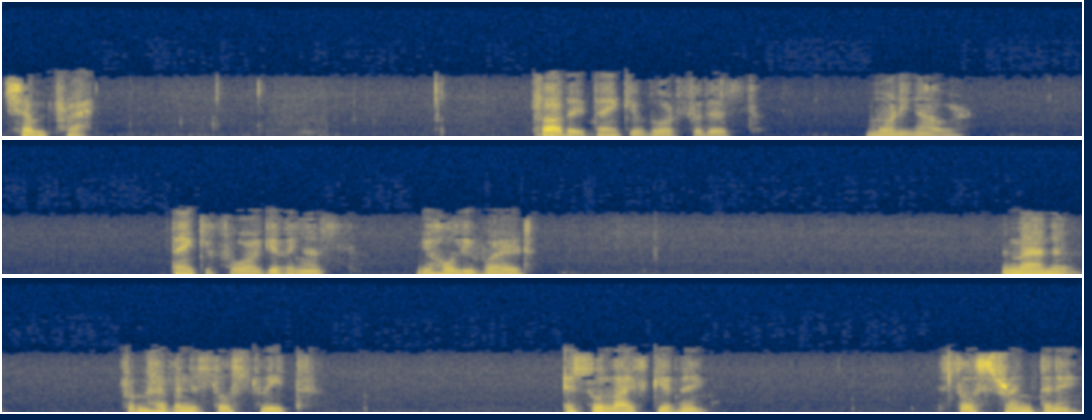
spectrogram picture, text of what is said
Shall we pray? Father, thank you, Lord, for this morning hour. Thank you for giving us your holy word. The manna from heaven is so sweet, it's so life giving, so strengthening.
